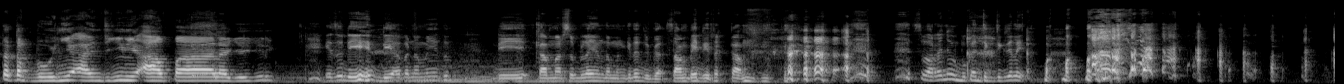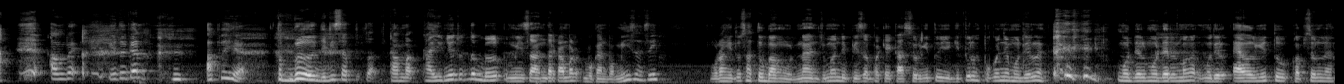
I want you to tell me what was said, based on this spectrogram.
Tetap bunyi anjing ini apa lagi? Gini. itu di di apa namanya tuh di kamar sebelah yang teman kita juga sampai direkam. Suaranya bukan jek jek jek pak pak pak. Sampai itu kan apa ya tebel. Jadi satu sa- kamar kayunya tuh tebel. Pemisah antar kamar bukan pemisah sih. Orang itu satu bangunan cuman dipisah pakai kasur gitu ya gitulah pokoknya modelnya. Model modern banget model L gitu kapsulnya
